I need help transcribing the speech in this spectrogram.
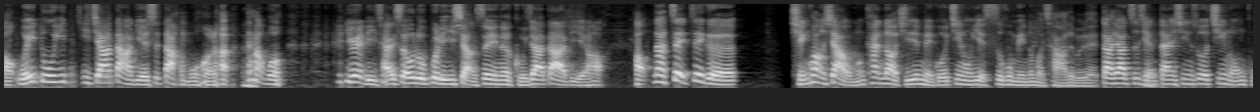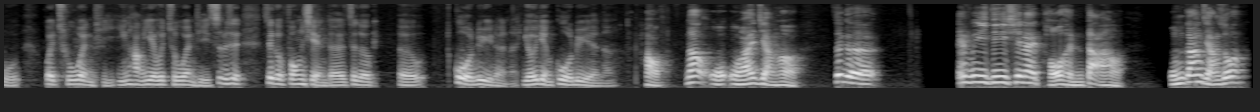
哦，唯独一一家大跌是大摩了，大摩。因为理财收入不理想，所以呢，股价大跌哈。好，那在这个情况下，我们看到其实美国金融业似乎没那么差，对不对？大家之前担心说金融股会出问题，银行业会出问题，是不是这个风险的这个呃过滤了呢？有一点过滤了呢？好，那我我来讲哈，这个 FED 现在头很大哈。我们刚刚讲说，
